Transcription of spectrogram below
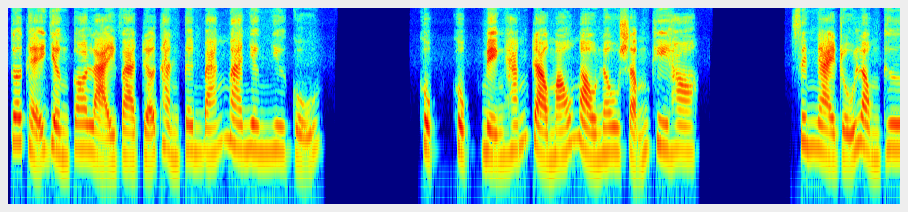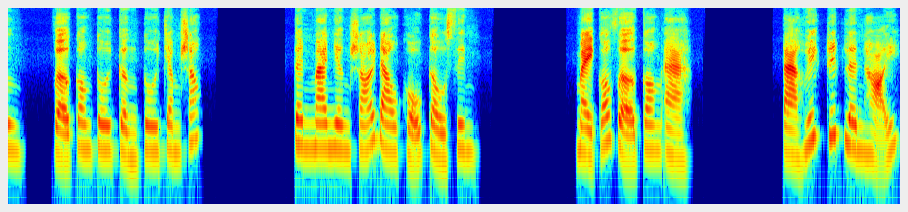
Cơ thể dần co lại và trở thành tên bán ma nhân như cũ. Khục khục miệng hắn trào máu màu nâu sẫm khi ho. Xin ngài rủ lòng thương, vợ con tôi cần tôi chăm sóc. Tên ma nhân sói đau khổ cầu xin. Mày có vợ con à? Tà huyết rít lên hỏi.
